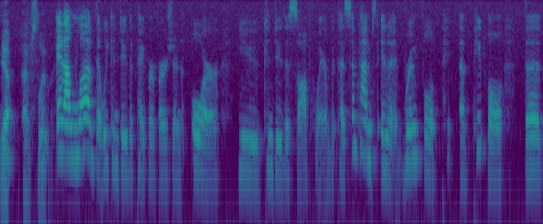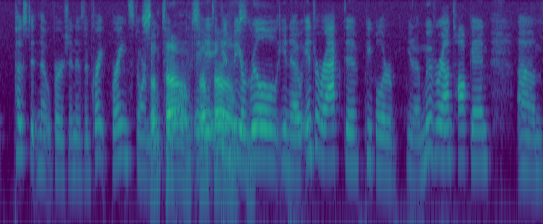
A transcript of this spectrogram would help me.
Yep. Absolutely. And I love that we can do the paper version or you can do the software because sometimes in a room full of, of people, the post-it note version is a great brainstorming Sometimes, tool. It, it can be a real, you know, interactive. People are, you know, moving around talking. Um,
